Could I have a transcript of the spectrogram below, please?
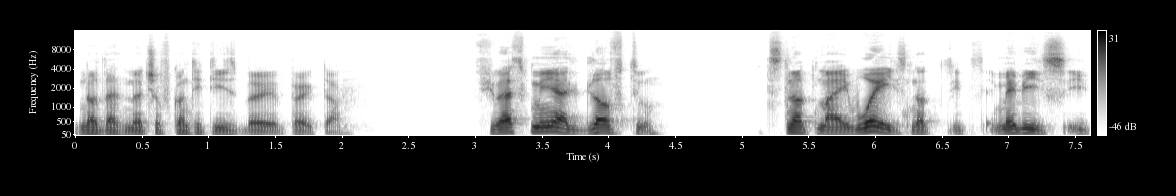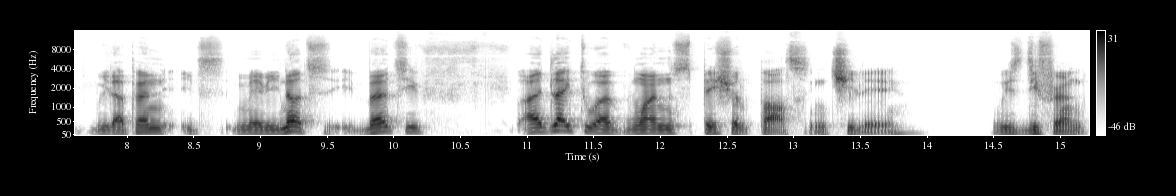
not that much of quantities per, per hectare. If you ask me, I'd love to. It's not my way. It's not. It's maybe it's, it will happen. It's maybe not. But if I'd like to have one special pass in Chile with different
